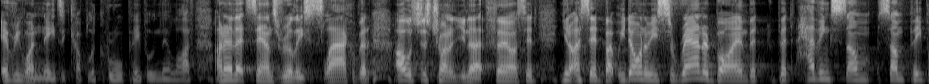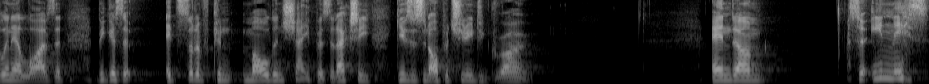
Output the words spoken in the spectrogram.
Everyone needs a couple of cruel people in their life. I know that sounds really slack, but I was just trying to, you know, that firm. I said, you know, I said, but we don't want to be surrounded by them, but but having some some people in our lives that because it it sort of can mold and shape us. It actually gives us an opportunity to grow. And um, so in this,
